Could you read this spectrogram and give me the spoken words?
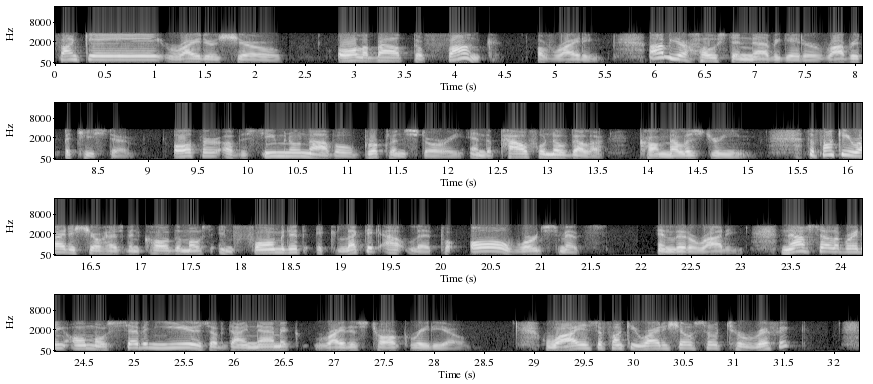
Funky Writer Show, all about the funk of writing. I'm your host and navigator, Robert Batista, author of the seminal novel Brooklyn Story and the powerful novella Carmela's Dream. The Funky Writer Show has been called the most informative, eclectic outlet for all wordsmiths and literati, now celebrating almost seven years of dynamic Writers Talk Radio. Why is the Funky Writer Show so terrific?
